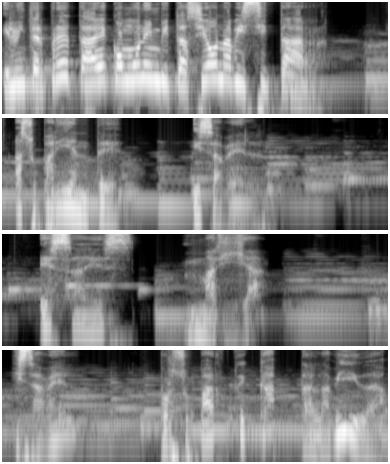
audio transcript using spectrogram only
y lo interpreta eh, como una invitación a visitar a su pariente Isabel. Esa es María. Isabel, por su parte, capta la vida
